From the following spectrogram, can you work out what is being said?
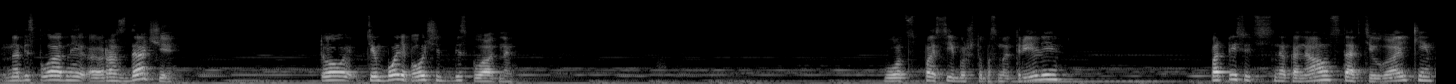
на бесплатной э, раздаче, то тем более получите бесплатно. Вот, спасибо, что посмотрели. Подписывайтесь на канал, ставьте лайки.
